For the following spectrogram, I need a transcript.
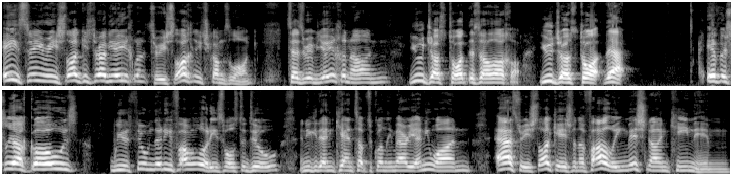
Eisei Rish Lakish Rav comes along. Says Rav Yechonon, you just taught this halacha. You just taught that. If a shliach goes we assume that he followed what he's supposed to do, and you then can't subsequently marry anyone. Ask Rish Lakish from the following Mishnah and Kinim.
